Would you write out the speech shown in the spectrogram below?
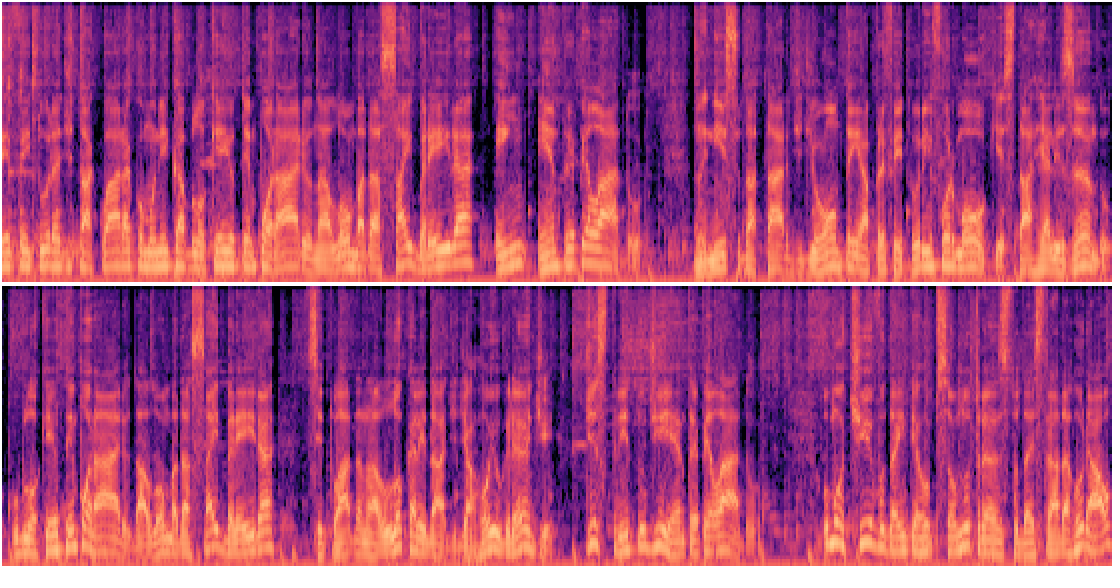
Prefeitura de Taquara comunica bloqueio temporário na lomba da Saibreira, em Entrepelado. No início da tarde de ontem, a Prefeitura informou que está realizando o bloqueio temporário da lomba da Saibreira, situada na localidade de Arroio Grande, distrito de Entrepelado. O motivo da interrupção no trânsito da estrada rural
